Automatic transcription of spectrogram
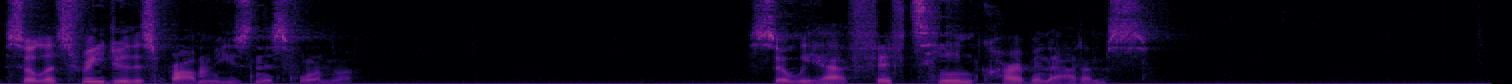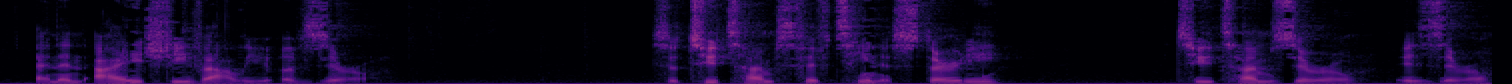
So let's redo this problem using this formula. So we have 15 carbon atoms and an IHD value of 0. So 2 times 15 is 30. 2 times 0 is 0.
